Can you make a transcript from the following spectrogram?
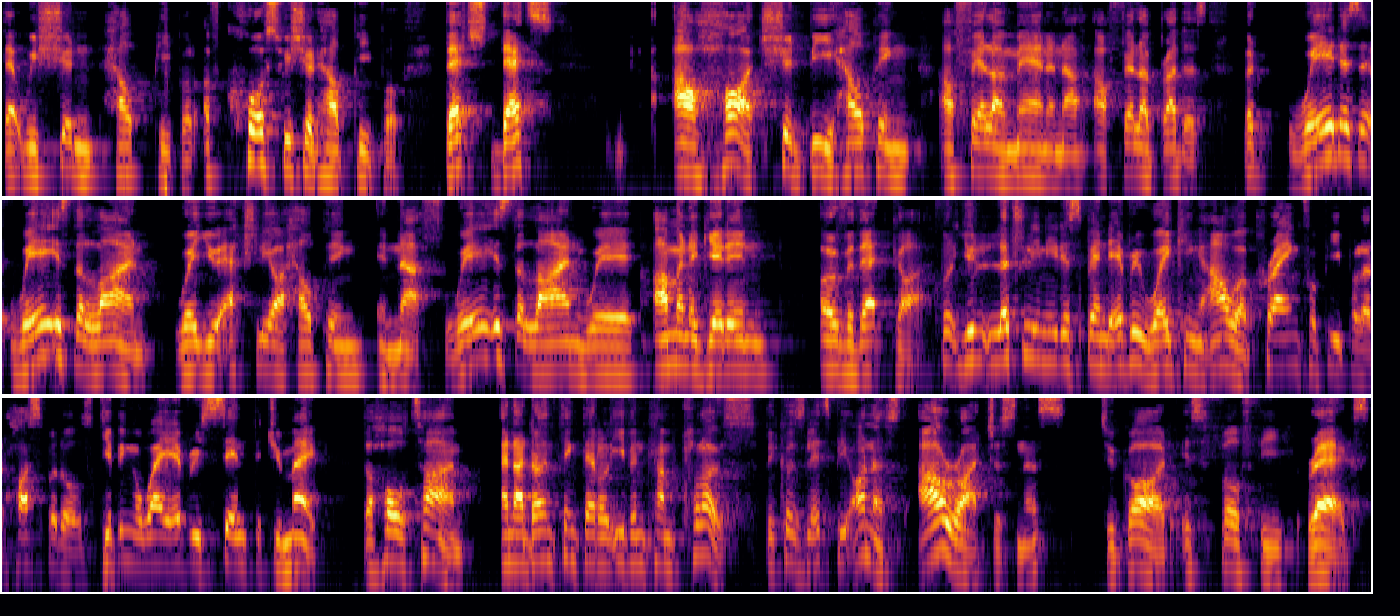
that we shouldn't help people. Of course we should help people. That's, that's, our heart should be helping our fellow man and our, our, fellow brothers. But where does it, where is the line where you actually are helping enough? Where is the line where I'm to get in over that guy? But you literally need to spend every waking hour praying for people at hospitals, giving away every cent that you make the whole time. And I don't think that'll even come close because let's be honest, our righteousness to God is filthy rags.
